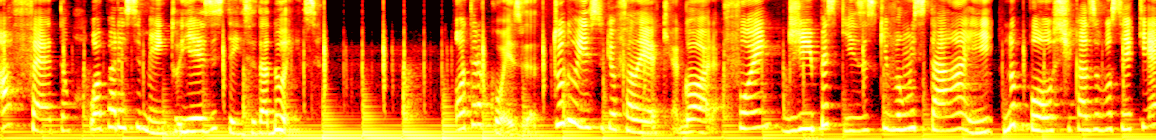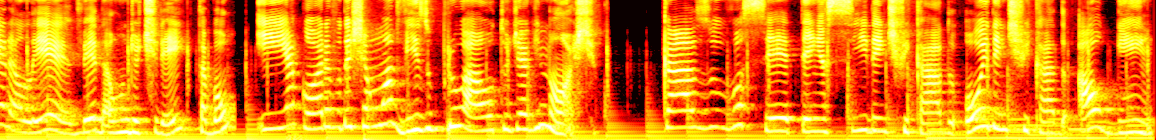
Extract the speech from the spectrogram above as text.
afetam o aparecimento e a existência da doença. Outra coisa, tudo isso que eu falei aqui agora foi de pesquisas que vão estar aí no post, caso você queira ler, ver da onde eu tirei, tá bom? E agora eu vou deixar um aviso para o autodiagnóstico. Caso você tenha se identificado ou identificado alguém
